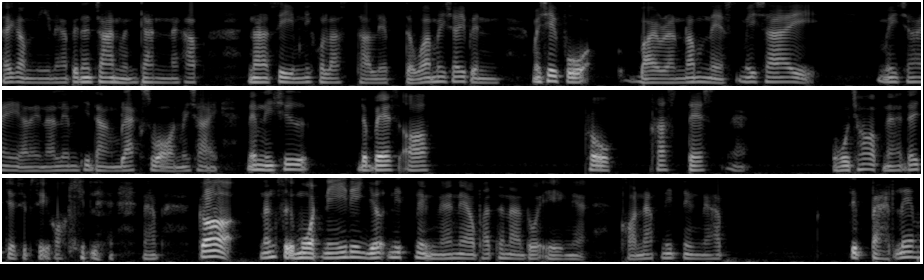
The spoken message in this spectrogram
ใช้คำนี้นะเป็นอาจารย์เหมือนกันนะครับนาซีมนิโคลัสทาเลบแต่ว่าไม่ใช่เป็นไม่ใช่ full by randomness ไม่ใช่ไม่ใช่อะไรนะ เล่มที่ดัง Black Swan ไม่ใช่ เล่มนี้ชื่อ The Best of Procrastination นะโอ้ชอบนะ ได้ 74 ข้อคิดเลยนะครับ ก็หนังสือหมวดนี้ได้เยอะนิดหนึ่งนะแนวพัฒนาตัวเองเนี่ยขอนับนิดนึงนะครับ 18 เล่ม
